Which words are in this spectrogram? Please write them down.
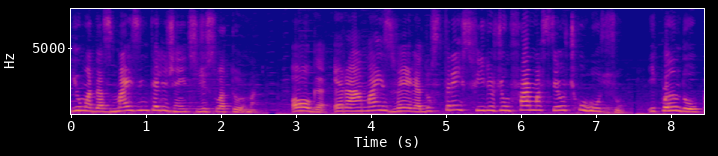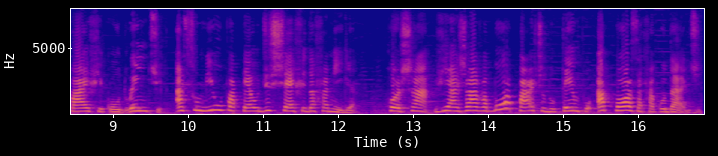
e uma das mais inteligentes de sua turma. Olga era a mais velha dos três filhos de um farmacêutico russo e, quando o pai ficou doente, assumiu o papel de chefe da família. Rorschach viajava boa parte do tempo após a faculdade.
